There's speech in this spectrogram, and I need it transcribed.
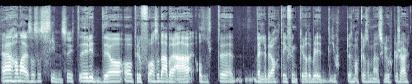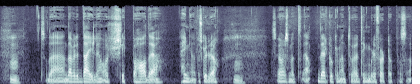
Ja, han er sånn så sinnssykt ryddig og, og proff. Altså, det er bare er alt eh, veldig bra. Ting funker, og det blir gjort liksom, akkurat som jeg skulle gjort det sjøl. Mm. Så det, det er veldig deilig å slippe å ha det hengende på skuldra. Mm. Så vi har liksom et ja, delt dokument hvor ting blir ført opp, og så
